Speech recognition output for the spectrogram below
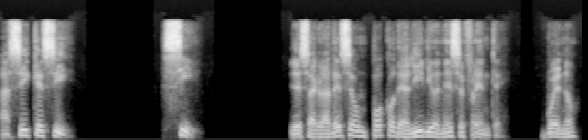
Así que sí, Sí, les agradece un poco de alivio en ese frente. Bueno,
